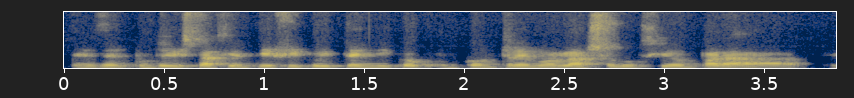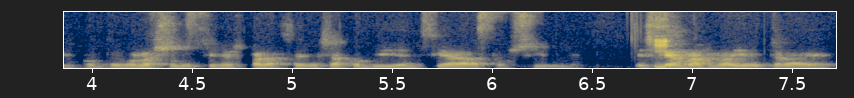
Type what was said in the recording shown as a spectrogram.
desde el punto de vista científico y técnico encontremos la solución para encontremos las soluciones para hacer esa convivencia posible. Es que además no hay otra, ¿eh?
